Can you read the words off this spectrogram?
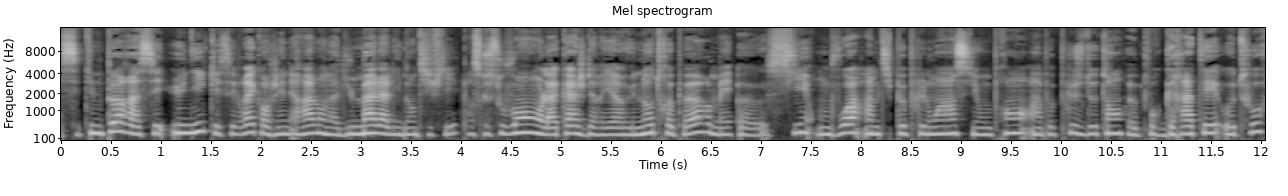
C'est une peur assez unique et c'est vrai qu'en général on a du mal à l'identifier parce que souvent on la cache derrière une autre peur. Mais euh, si on voit un petit peu plus loin, si on prend un peu plus de temps euh, pour gratter autour,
